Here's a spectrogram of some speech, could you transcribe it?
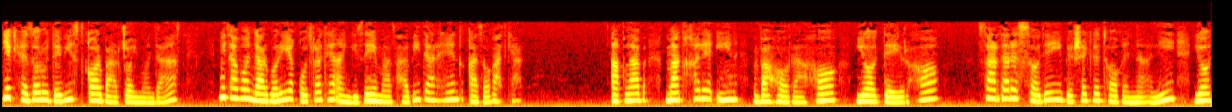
یک هزار و دویست قار بر جای مانده است می توان درباره قدرت انگیزه مذهبی در هند قضاوت کرد. اغلب مدخل این وهاره ها یا دیرها سردر ساده به شکل تاق نعلی یا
